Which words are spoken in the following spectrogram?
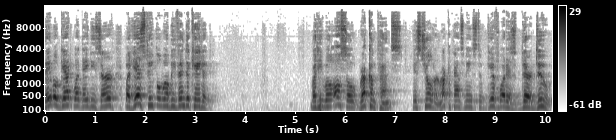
They will get what they deserve, but his people will be vindicated. But he will also recompense his children. Recompense means to give what is their due.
